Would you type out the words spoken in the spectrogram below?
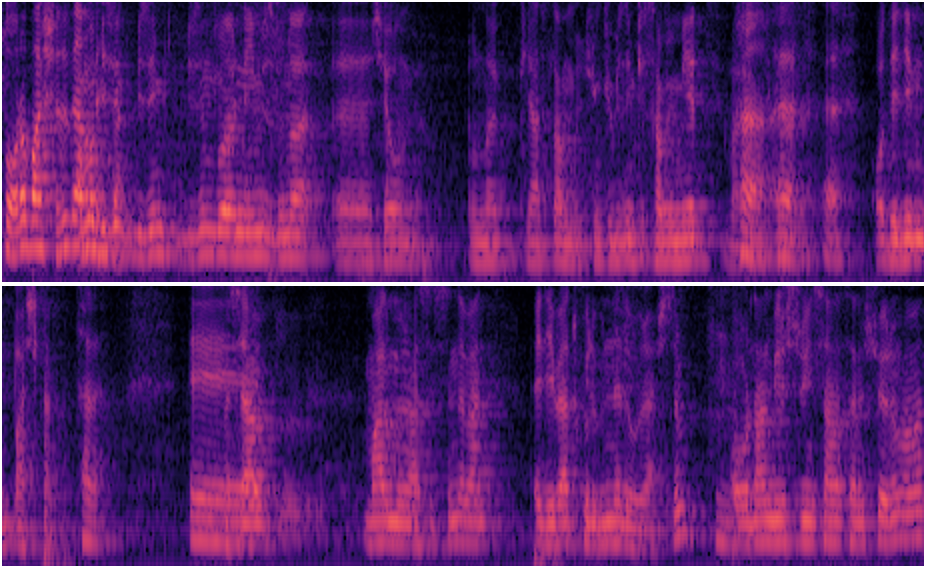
Sonra başladı devam Ama bizim bizim bizim bu örneğimiz buna e, şey olmuyor. Bununla kıyaslanmıyor. Çünkü bizimki samimiyet var. Ha evet arada. evet O dediğim başka. tabii. Ee, Mesela Marmara Üniversitesi'nde ben edebiyat kulübünde de uğraştım. Hı. Oradan bir sürü insanla tanışıyorum ama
